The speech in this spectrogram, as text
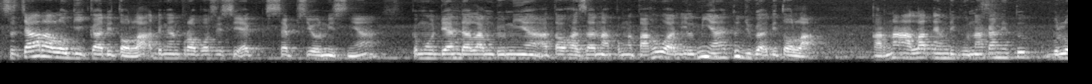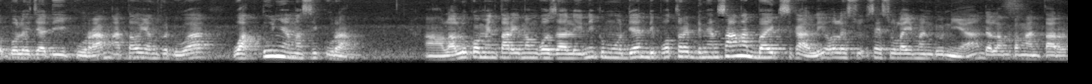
secara logika ditolak dengan proposisi eksepsionisnya kemudian dalam dunia atau hazanah pengetahuan ilmiah itu juga ditolak. Karena alat yang digunakan itu belum boleh jadi kurang atau yang kedua waktunya masih kurang. Nah, lalu komentar Imam Ghazali ini kemudian dipotret dengan sangat baik sekali oleh Syekh Sulaiman Dunia dalam pengantar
